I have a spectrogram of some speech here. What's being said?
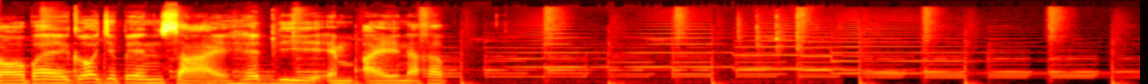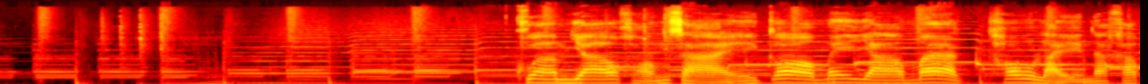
ต่อไปก็จะเป็นสาย HDMI นะครับ ความยาวของสายก็ไม่ยาวมากเท่าไหร่นะครับ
